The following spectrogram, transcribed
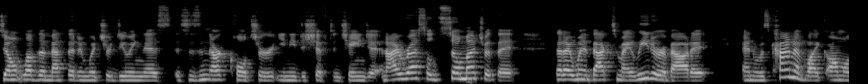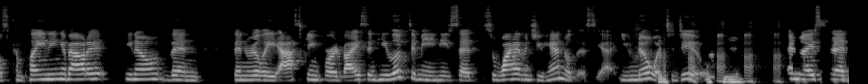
Don't love the method in which you're doing this. This isn't our culture. You need to shift and change it. And I wrestled so much with it that I went back to my leader about it and was kind of like almost complaining about it, you know, then than really asking for advice. And he looked at me and he said, So why haven't you handled this yet? You know what to do. and I said,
